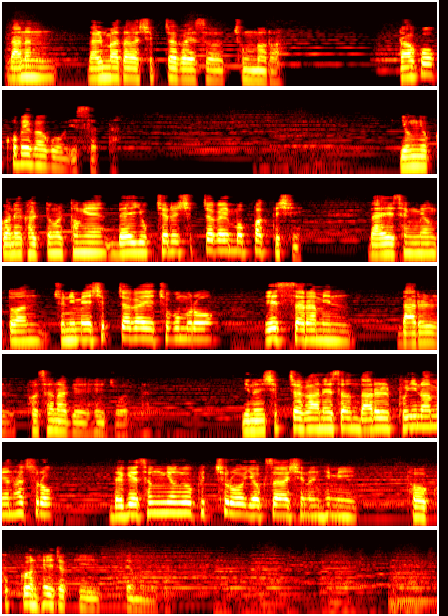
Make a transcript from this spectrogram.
나는 날마다 십자가에서 죽노라 라고 고백하고 있었다. 영육 간의 갈등을 통해 내 육체를 십자가에 못 박듯이 나의 생명 또한 주님의 십자가의 죽음으로 옛사람인 나를 벗어나게 해 주었다. 이는 십자가 안에서 나를 부인하면 할수록 내게 성령의 빛으로 역사하시는 힘이 더 굳건해졌기 때문이다.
